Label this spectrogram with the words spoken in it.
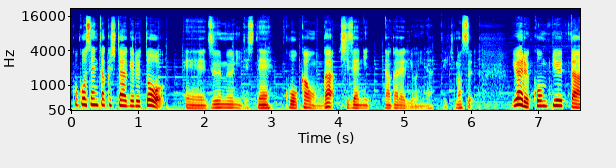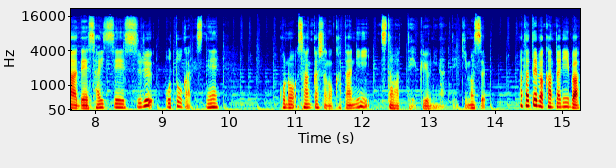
ここを選択してあげると、えー、Zoom にですね、効果音が自然に流れるようになっていきます。いわゆるコンピューターで再生する音がですね、この参加者の方に伝わっていくようになっていきます。まあ、例えば簡単に言えば、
